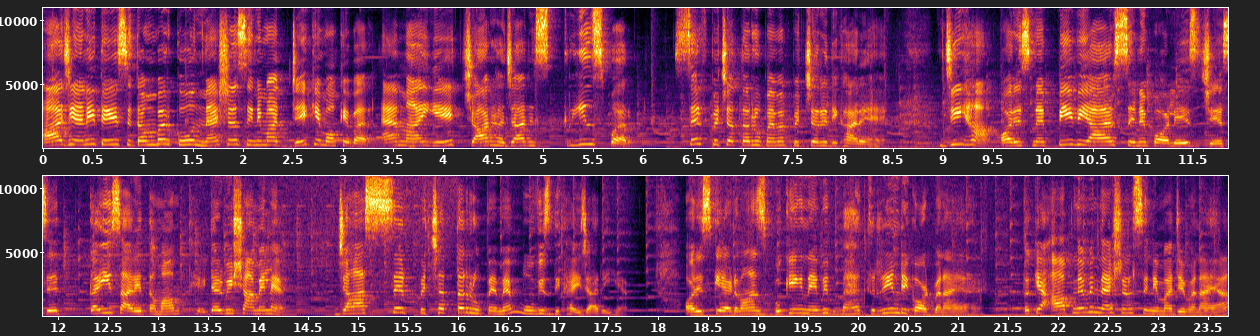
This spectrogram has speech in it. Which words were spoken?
आज यानी तेईस सितंबर को नेशनल सिनेमा डे के मौके पर एम आई ए चार हज़ार स्क्रीन पर सिर्फ़ पिचहत्तर रुपए में पिक्चरें दिखा रहे हैं। जी हाँ और इसमें पी वी आर सिनेपोलिस जैसे कई सारे तमाम थिएटर भी शामिल हैं, जहाँ सिर्फ़ पिछहत्तर रुपए में मूवीज़ दिखाई जा रही है। और इसके एडवांस बुकिंग ने भी बेहतरीन रिकॉर्ड बनाया है। तो क्या आपने भी नेशनल सिनेमा डे बनाया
